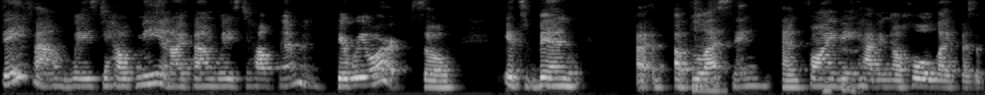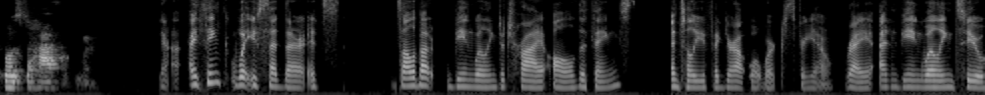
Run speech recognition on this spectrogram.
They found ways to help me, and I found ways to help them, and here we are. So it's been a, a blessing and finding having a whole life as opposed to half of one. Yeah, I think what you said there, it's It's all about being willing to try all the things until you figure out what works for you, right? And being willing to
